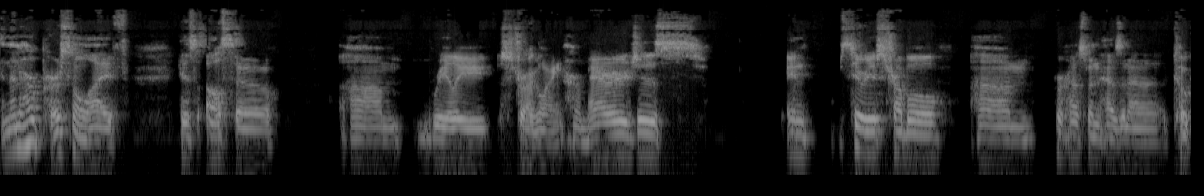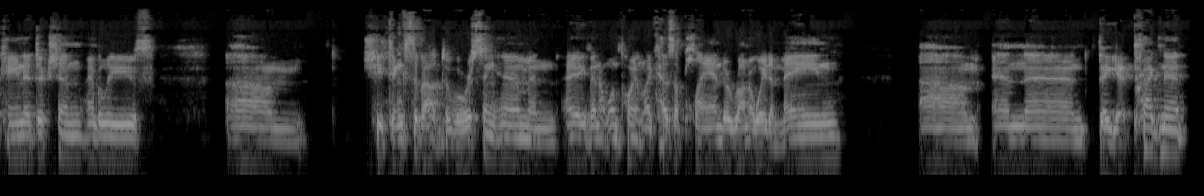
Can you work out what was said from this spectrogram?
And then her personal life is also um, really struggling. Her marriage is in serious trouble. Um, her husband has a cocaine addiction, I believe. Um, she thinks about divorcing him, and even at one point, like, has a plan to run away to Maine. Um, and then they get pregnant,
